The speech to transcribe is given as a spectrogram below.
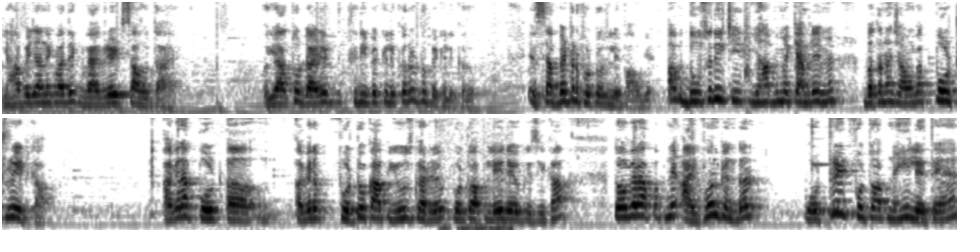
यहाँ पे जाने के बाद एक वाइब्रेट सा होता है। या तो डायरेक्ट थ्री पे क्लिक करो टू पे क्लिक करो। इससे आप बेटर फ़ोटोज़ ले पाओगे। अब दूसरी चीज़ यहाँ पे मैं कैमरे में बताना चाहूँगा पोर्ट्रेट का। अगर आप पोर्ट अगर फ़ोटो का आप यूज़ कर रहे हो फ़ोटो आप ले रहे हो किसी का तो अगर आप अपने आईफोन के अंदर पोर्ट्रेट फ़ोटो आप नहीं लेते हैं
